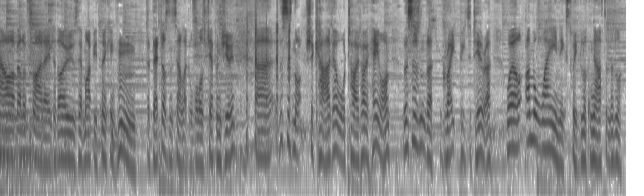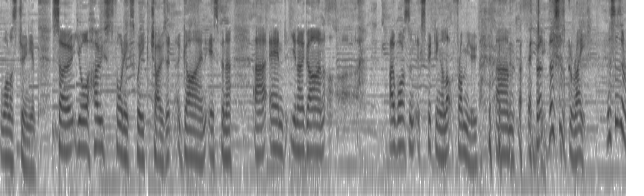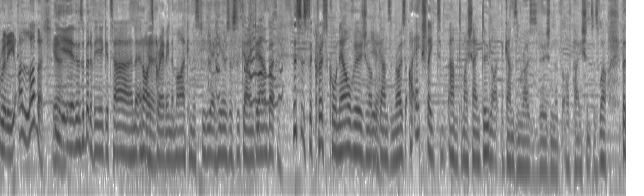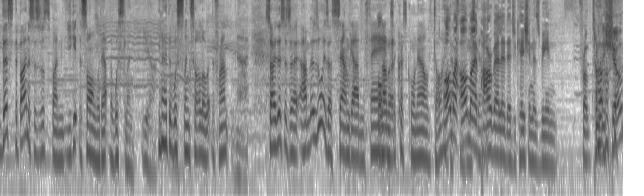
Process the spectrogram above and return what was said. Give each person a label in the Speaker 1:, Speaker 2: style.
Speaker 1: Power Ballad Friday. And to those that might be thinking, hmm, that doesn't sound like a Wallace Chapman tune. Uh, this is not Chicago or Toto. Hang on, this isn't the Great Peter Cetera. Well, I'm away next week looking after little Wallace Jr. So your host for next week chose it, Guyon Espiner. Uh, and, you know, Guyon, uh, I wasn't expecting a lot from you, um, but
Speaker 2: you.
Speaker 1: this is great. This is a really, I love it.
Speaker 2: Yeah. there was a bit of air guitar, and, and I was grabbing the mic in the studio here as this is going down. But this is the Chris Cornell version of
Speaker 1: Yeah.
Speaker 2: the Guns N' Roses. I actually, to, um, to my shame, do like the Guns N' Roses version of, of Patience as well. But this, the bonus is this one, you get the song without the whistling.
Speaker 1: Yeah.
Speaker 2: You know the whistling solo at the front? No. So this is a, um, there's always a Soundgarden fan.
Speaker 1: Love
Speaker 2: so
Speaker 1: it.
Speaker 2: Chris Cornell died.
Speaker 3: all my
Speaker 2: That's why
Speaker 3: all my
Speaker 2: going.
Speaker 3: power ballad education has been from through
Speaker 2: Oh,
Speaker 3: the show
